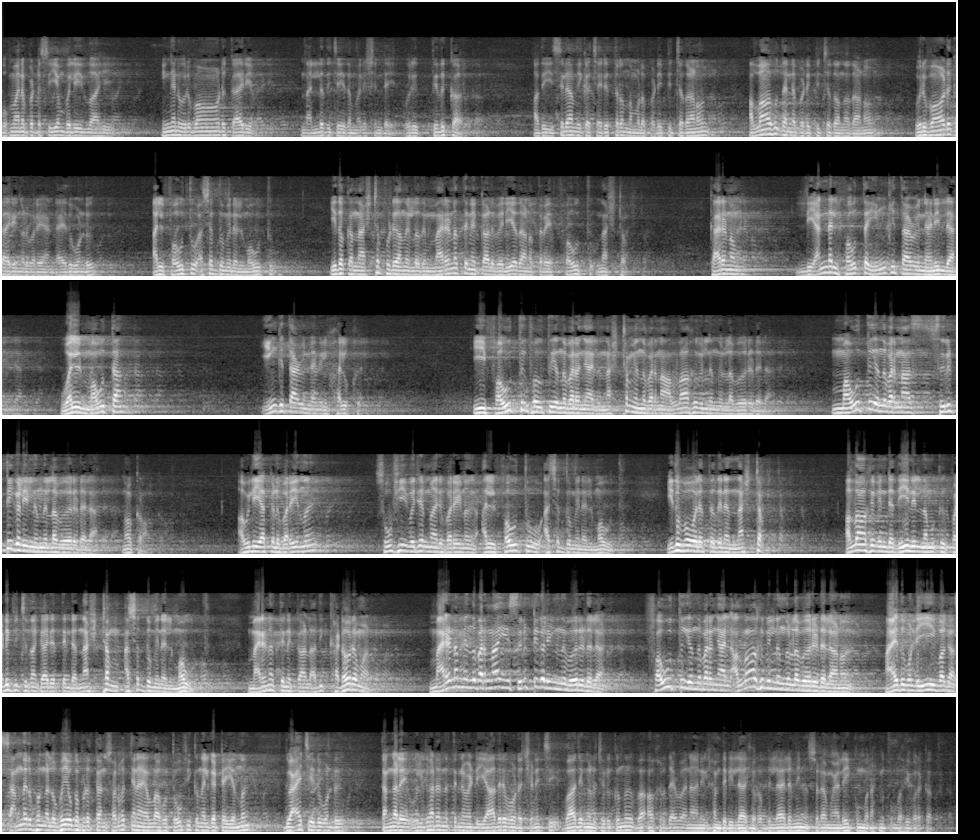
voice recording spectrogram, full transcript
ബഹുമാനപ്പെട്ട സി എം വലിയുല്ലാഹി ഇങ്ങനെ ഒരുപാട് കാര്യം നല്ലത് ചെയ്ത മനുഷ്യന്റെ ഒരു തിതുക്കാർ. അത് ഇസ്ലാമിക ചരിത്രം നമ്മൾ പഠിപ്പിച്ചതാണ് അള്ളാഹു തന്നെ പഠിപ്പിച്ചു ഒരുപാട് കാര്യങ്ങൾ പറയാണ്ടായതുകൊണ്ട് അൽ ഫൗത്തു അശദ്ദുമിനൽ മൗത്ത് ഇതൊക്കെ നഷ്ടപ്പെടുക എന്നുള്ളത് മരണത്തിനേക്കാൾ വലിയതാണ് അത്രേ ഫൗത്ത് നഷ്ടം. കാരണം ലിയന്നൽ ഫൗത്ത ഇങ്കിത്താഴുന്നനില്ല വൽ മൗത്ത ഇങ്കിത്താഴുന്നനിൽ ഹൽക്ക് ഈ ഫൗത്ത് ഫൗത്ത് എന്ന് പറഞ്ഞാൽ നഷ്ടം എന്ന് പറഞ്ഞാൽ അള്ളാഹുവിൽ നിന്നുള്ള വേറിടലാണ് മൗത്ത് എന്ന് പറഞ്ഞാൽ സിരുട്ടികളിൽ നിന്നുള്ള വേറിടല. നോക്കണം. ഔലിയാക്കൾ പറയുന്നത് സൂഫി വര്യന്മാർ പറയുന്നത് അൽ ഫൗത്തു അശദ്ദുമിനൽ മൗത്ത്. ഇതുപോലത്തതിന് നഷ്ടം. അള്ളാഹുവിന്റെ ദീനിൽ നമുക്ക് പഠിപ്പിച്ചുന്ന കാര്യത്തിന്റെ നഷ്ടം അശദ്ദുമിനൽ മൗത്ത്. മരണത്തിനേക്കാൾ അതികഠോരമാണ്. മരണം എന്ന് പറഞ്ഞാൽ ഈ സിരുട്ടുകളിൽ നിന്ന് വേറിടലാണ്. ഫൗത്ത് എന്ന് പറഞ്ഞാൽ അള്ളാഹുവിൽ നിന്നുള്ള വേറിടലാണ്. ആയതുകൊണ്ട് ഈ വക സന്ദർഭങ്ങൾ ഉപയോഗപ്പെടുത്താൻ സർവജ്ഞനായ അള്ളാഹു തോഫിക്ക് നൽകട്ടെ എന്ന് ദ്വായ ചെയ്തുകൊണ്ട് തങ്ങളെ ഉദ്ഘാടനത്തിന് വേണ്ടി യാദരവോടെ ക്ഷണിച്ച് വാചകങ്ങൾ ചുരുക്കുന്നു. അസ്സാം വലൈക്കും വറഹമത്തല്ലാഹി വർക്കാത്തു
